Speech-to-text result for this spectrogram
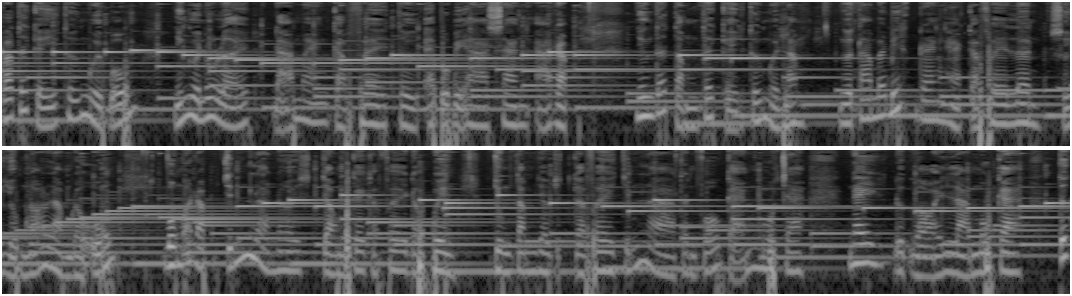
Vào thế kỷ thứ 14, những người nô lệ đã mang cà phê từ Ethiopia sang Ả Rập. Nhưng tới tận thế kỷ thứ 15, người ta mới biết rang hạt cà phê lên, sử dụng nó làm đồ uống. Vùng Ả Rập chính là nơi trồng cây cà phê độc quyền. Trung tâm giao dịch cà phê chính là thành phố cảng Mocha, nay được gọi là Mocha, tức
